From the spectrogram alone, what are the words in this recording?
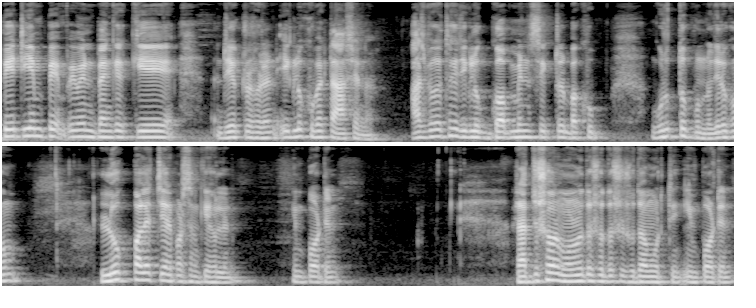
পেটিএম পেমেন্ট ব্যাংকের কে ডিরেক্টর হলেন, এগুলো খুব একটা আসে না। আসবে থেকে? যেগুলো গভর্নমেন্ট সেক্টর বা খুব গুরুত্বপূর্ণ। যেরকম লোকপালের চেয়ারপারসন কে হলেন ইম্পর্টেন্ট রাজ্যসভার মনোনীত সদস্য সুধামূর্তি ইম্পর্টেন্ট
